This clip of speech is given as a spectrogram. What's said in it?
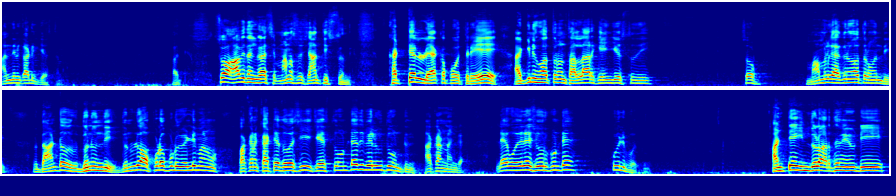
అందిన కాడికి చేస్తున్నాం. అది. సో ఆ విధంగా మనసు శాంతిస్తుంది. కట్టెలు లేకపోతే అగ్నిహోత్రం తల్లారికి ఏం చేస్తుంది? సో మామూలుగా అగ్నిహోత్రం ఉంది. దాంట్లో దుని ఉంది. దునిలో అప్పుడప్పుడు వెళ్ళి మనం పక్కన కట్టె దోసి చేస్తూ ఉంటే అది వెలుగుతూ ఉంటుంది అఖండంగా. లేక వదిలేసి ఊరుకుంటే కూలిపోతుంది. అంటే ఇందులో అర్థం ఏమిటి?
